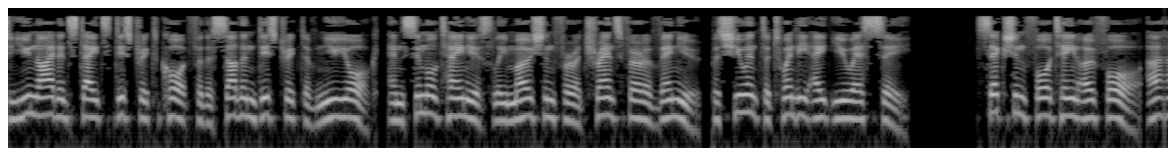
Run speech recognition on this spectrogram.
to United States District Court for the Southern District of New York, and simultaneously motion for a transfer of venue, pursuant to 28 U.S.C. Section 1404 a,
